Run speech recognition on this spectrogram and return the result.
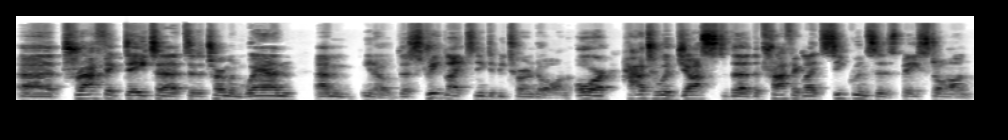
uh, traffic data to determine when um, you know, the street lights need to be turned on, or how to adjust the, the traffic light sequences based on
